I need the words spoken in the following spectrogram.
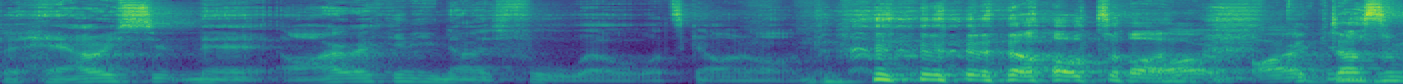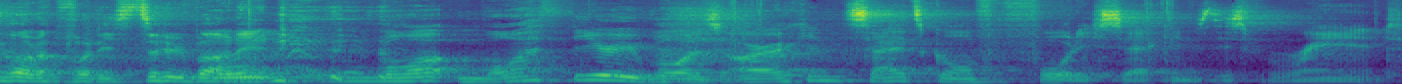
But Howie's sitting there. I reckon he knows full well what's going on the whole time. I- I reckon- doesn't want to put his two butt in. My, my theory was, I reckon, say it's gone for 40 seconds, this rant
